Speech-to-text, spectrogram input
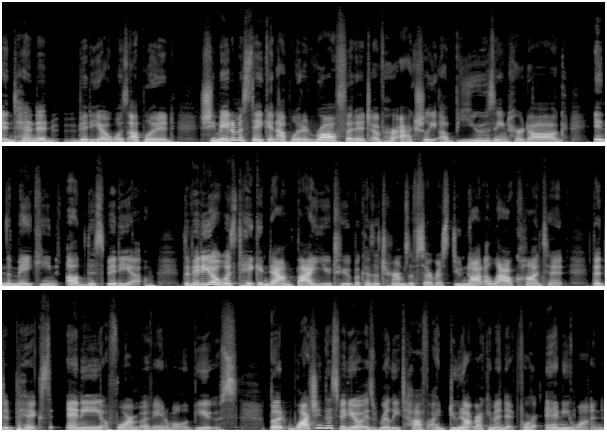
intended video was uploaded, she made a mistake and uploaded raw footage of her actually abusing her dog in the making of this video. The video was taken down by YouTube because the terms of service do not allow content that depicts any form of animal abuse. But watching this video is really tough. I do not recommend it for anyone,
